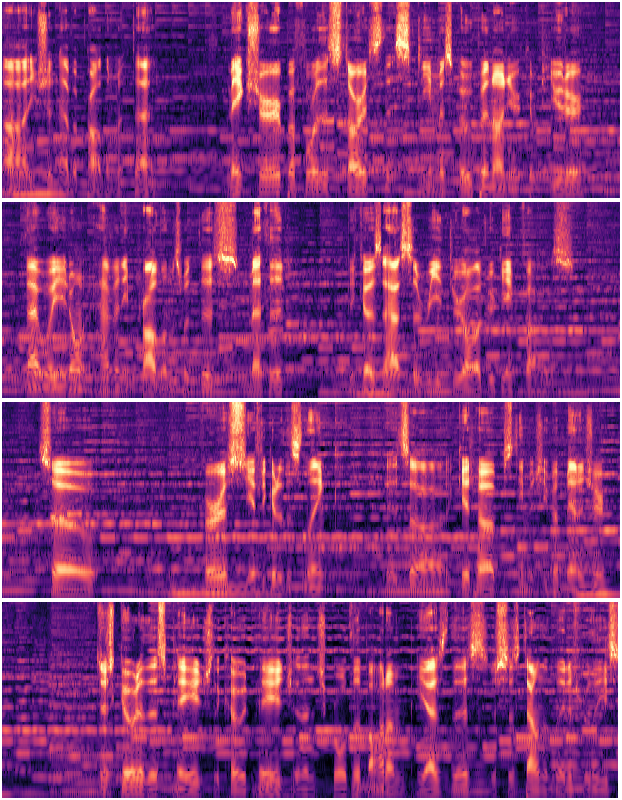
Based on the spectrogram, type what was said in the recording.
Uh, you shouldn't have a problem with that. Make sure before this starts that Steam is open on your computer. That way you don't have any problems with this method because it has to read through all of your game files. So first you have to go to this link. It's uh, GitHub Steam Achievement Manager just go to this page, the code page, and then scroll to the bottom. He has this, just says download the latest release.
